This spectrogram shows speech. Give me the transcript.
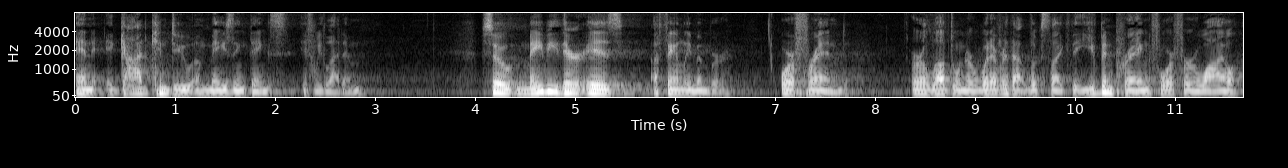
and God can do amazing things if we let Him. So maybe there is a family member or a friend or a loved one or whatever that looks like that you've been praying for for a while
